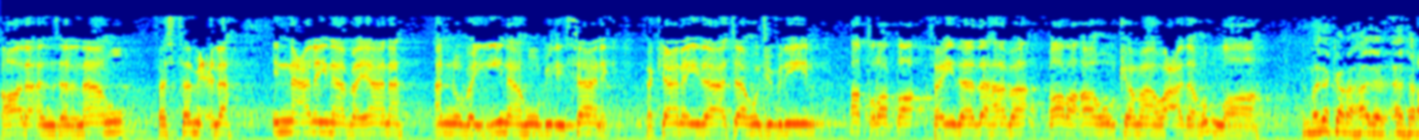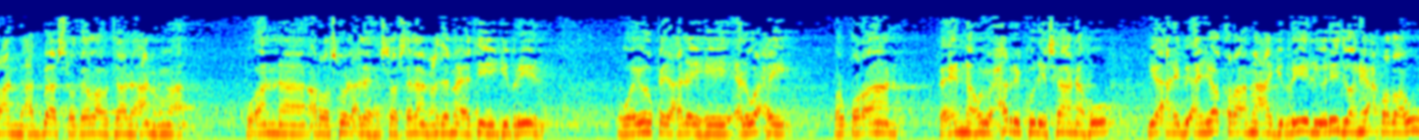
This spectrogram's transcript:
قال أنزلناه فاستمع له. إن علينا بيانه أن نبينه بلسانك. فكان إذا أتاه جبريل أطرق فإذا ذهب قرأه كما وعده الله. ثم ذكر هذا الأثر عن عباس رضي الله تعالى عنهما وأن الرسول عليه الصلاة والسلام عندما يأتيه جبريل ويلقي عليه الوحي والقرآن فإنه يحرك لسانه يعني بأن يقرأ مع جبريل يريد أن يحفظه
